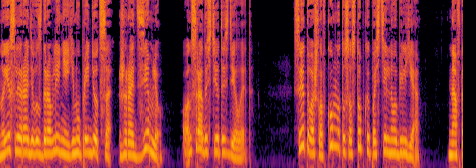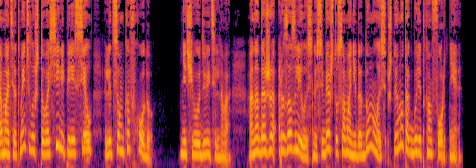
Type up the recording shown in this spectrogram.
Но если ради выздоровления ему придется жрать землю, он с радостью это сделает. Света вошла в комнату со стопкой постельного белья. На автомате отметила, что Василий пересел лицом ко входу. Ничего удивительного. Она даже разозлилась на себя, что сама не додумалась, что ему так будет комфортнее.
